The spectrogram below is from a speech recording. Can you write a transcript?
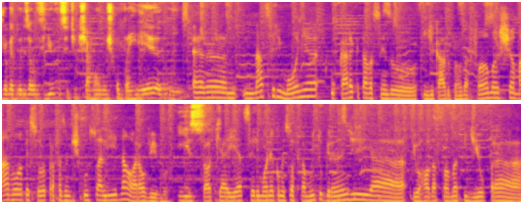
jogadores ao vivo, você tinha que chamar uns companheiros. Era na cerimônia, o cara que tava sendo indicado pro Hall da Fama chamava uma pessoa pra fazer um discurso ali na hora, ao vivo. Isso. Só que aí a cerimônia começou a ficar muito grande e, a- e o Hall da Fama pediu para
